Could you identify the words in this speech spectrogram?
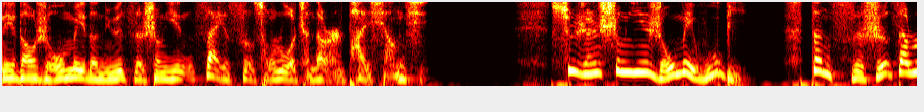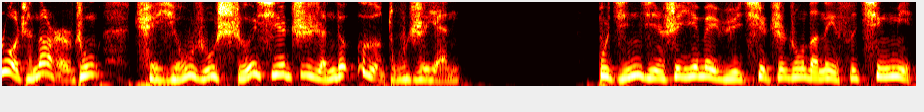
那道柔媚的女子声音再次从洛尘的耳畔响起，虽然声音柔媚无比，但此时在洛尘的耳中却犹如蛇蝎之人的恶毒之言。不仅仅是因为语气之中的那丝轻蔑，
